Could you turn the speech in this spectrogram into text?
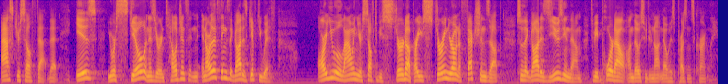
Ask yourself that that is your skill and is your intelligence and, and are the things that God has gifted you with are you allowing yourself to be stirred up? Are you stirring your own affections up so that God is using them to be poured out on those who do not know his presence currently?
